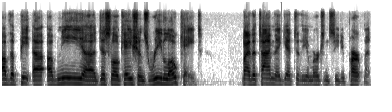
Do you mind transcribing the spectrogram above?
of the uh, of knee uh, dislocations relocate by the time they get to the emergency department.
